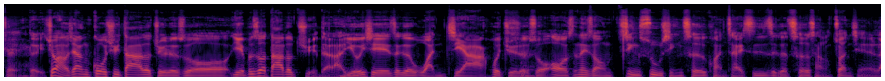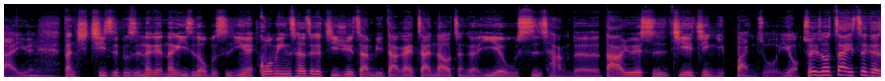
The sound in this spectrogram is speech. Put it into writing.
对对，就好像过去大家都觉得说，也不是说大家都觉得啦，有一些这个玩家会觉得说，哦，是那种竞速型车款才是这个车厂赚钱的来源，但其实不是，那个那个一直都不是，因为国民车这个集聚占比大概占到整个一二五市场的大约是接近一半左右，所以说在这个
